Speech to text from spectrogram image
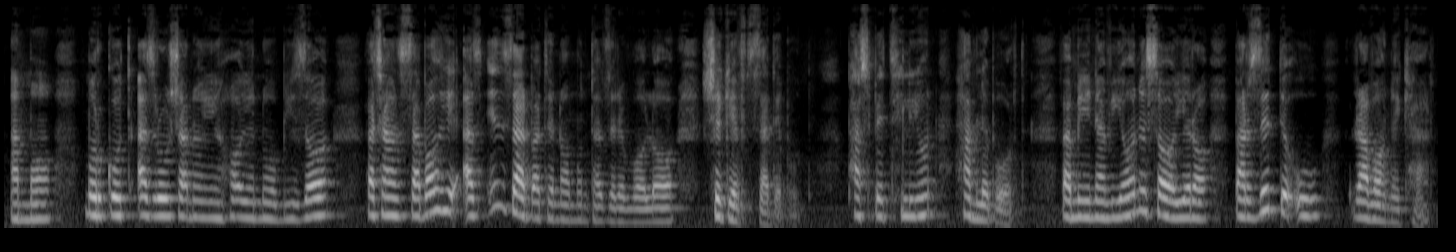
اما مرگوت از روشنایی های نوبیزار و چند سباهی از این ضربت نامنتظر والا شگفت زده بود. پس به تیلیون حمله برد و مینویان سایه را بر ضد او روانه کرد.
